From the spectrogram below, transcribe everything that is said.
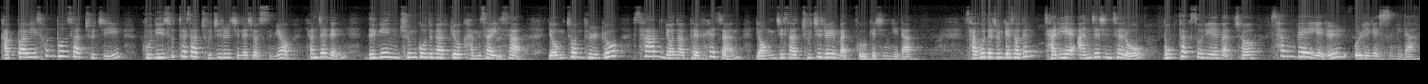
갑바위 선본사 주지, 군위 수태사 주지를 지내셨으며 현재는 능인 중고등학교 감사이사, 영천불교 사암연합회 회장, 영지사 주지를 맡고 계십니다. 사부대중께서는 자리에 앉으신 채로 목탁 소리에 맞춰 상배예를 올리겠습니다.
